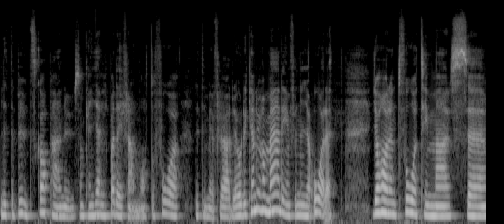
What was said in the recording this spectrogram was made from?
lite budskap här nu som kan hjälpa dig framåt och få lite mer flöde. Och det kan du ha med dig inför nya året. Jag har en två timmars eh,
